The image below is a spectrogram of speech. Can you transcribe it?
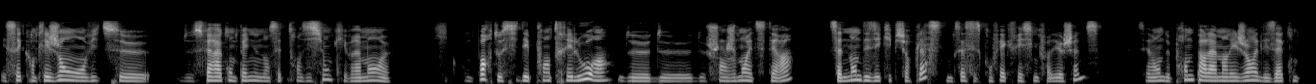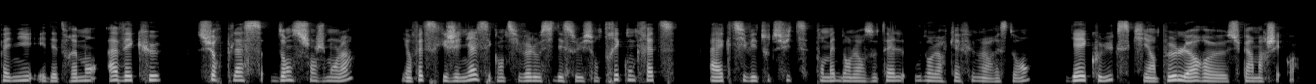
Et c'est quand les gens ont envie de se, de se faire accompagner dans cette transition qui est vraiment, euh, qui comporte aussi des points très lourds hein, de, de, de changement, etc. Ça demande des équipes sur place. Donc ça, c'est ce qu'on fait avec Racing for the Oceans. C'est vraiment de prendre par la main les gens et de les accompagner et d'être vraiment avec eux sur place dans ce changement-là. Et en fait, ce qui est génial, c'est quand ils veulent aussi des solutions très concrètes à activer tout de suite pour mettre dans leurs hôtels ou dans leurs cafés ou dans leurs restaurants. Il y a Ecolux qui est un peu leur euh, supermarché, quoi.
